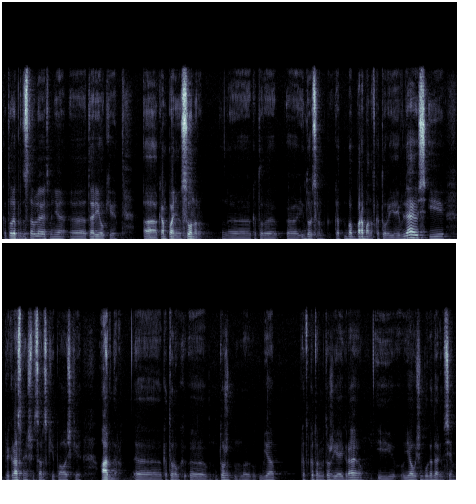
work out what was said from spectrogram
которая предоставляет мне э, тарелки, э, компанию Sonor, э, которая э, индорсером барабанов которой я являюсь, и прекрасные швейцарские палочки Agner, э, которых, э, тоже, э, я, которыми тоже я играю, и я очень благодарен всем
